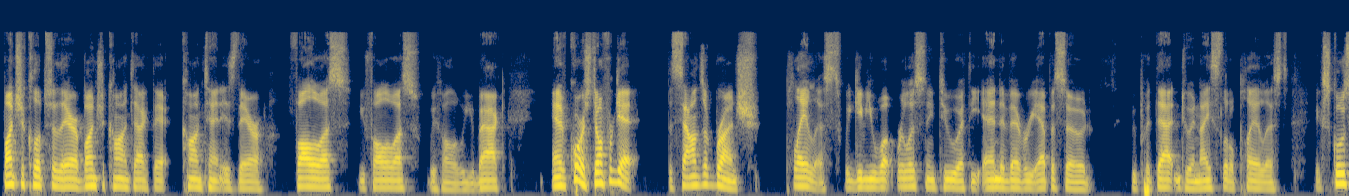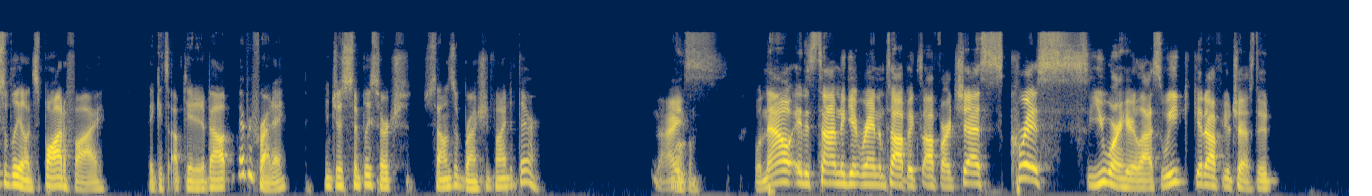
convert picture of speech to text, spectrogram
Bunch of clips are there. A bunch of contact that content is there. Follow us. You follow us. We follow you back. And of course, don't forget the Sounds of Brunch playlist. We give you what we're listening to at the end of every episode. We put that into a nice little playlist exclusively on Spotify that gets updated about every Friday. And just simply search Sounds of Brunch and find it there. Nice. Welcome. Well, now it is time to get random topics off our chests. Chris, you weren't here last week. Get off your chest, dude.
